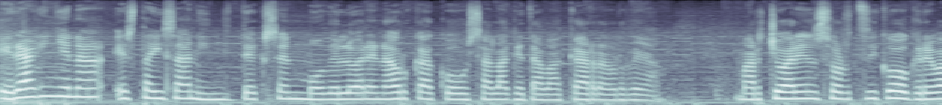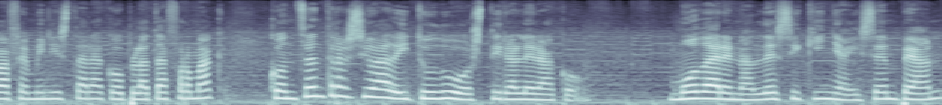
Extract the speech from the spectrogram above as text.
Eraginena ez da izan Inditexen modeloaren aurkako salaketa bakarra ordea. Martxoaren sortziko greba feministarako plataformak kontzentrazioa deitu du ostiralerako. Modaren alde zikina izenpean,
